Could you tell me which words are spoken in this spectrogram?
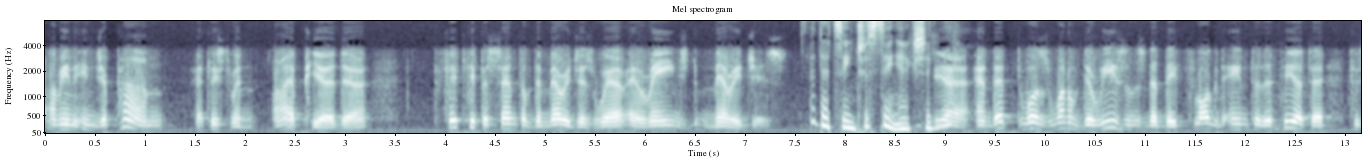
I mean, in Japan, at least when I appeared there, 50% of the marriages were arranged marriages. Oh, That's interesting, actually. Yeah, and that was one of the reasons that they flocked into the theater to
